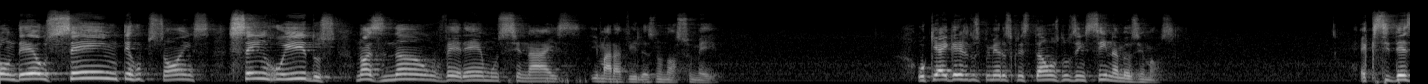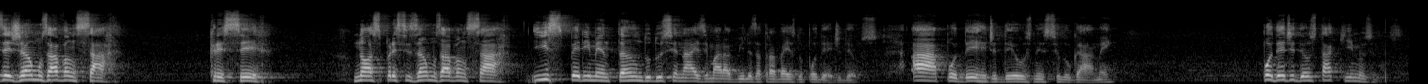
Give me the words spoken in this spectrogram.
com Deus, sem interrupções, sem ruídos, nós não veremos sinais e maravilhas no nosso meio. O que a igreja dos primeiros cristãos nos ensina, meus irmãos, é que se desejamos avançar, crescer, nós precisamos avançar experimentando dos sinais e maravilhas através do poder de Deus. Há poder de Deus nesse lugar, amém? O poder de Deus está aqui, meus irmãos.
